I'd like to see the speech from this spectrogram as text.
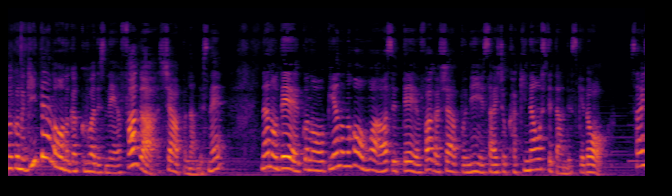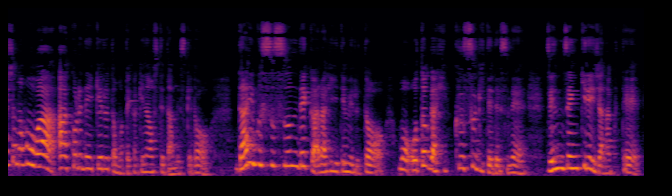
まあ、このギターの方の楽譜はですね、ファがシャープなんですね。なので、このピアノの方も合わせて、ファがシャープに最初書き直してたんですけど、最初の方は、あ、これでいけると思って書き直してたんですけど、だいぶ進んでから弾いてみると、もう音が低すぎてですね、全然綺麗じゃなくて、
